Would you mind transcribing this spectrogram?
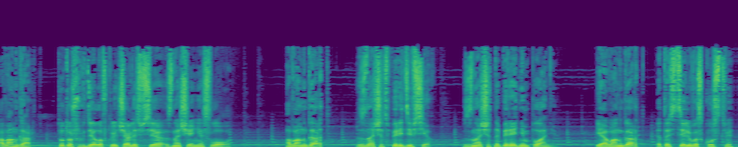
«авангард». Тут уж в дело включались все значения слова. Авангард значит впереди всех, значит на переднем плане. И авангард – это стиль в искусстве,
